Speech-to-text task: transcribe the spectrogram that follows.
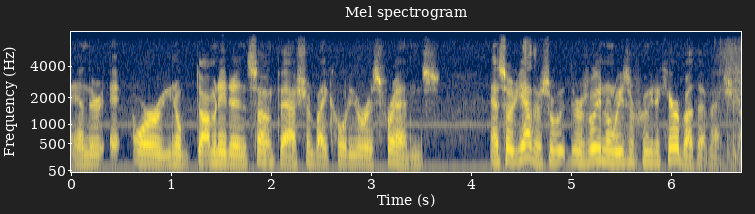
and there eh, or you know dominated in some fashion by Cody or his friends, and so yeah, there's there's really no reason for me to care about that match now.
